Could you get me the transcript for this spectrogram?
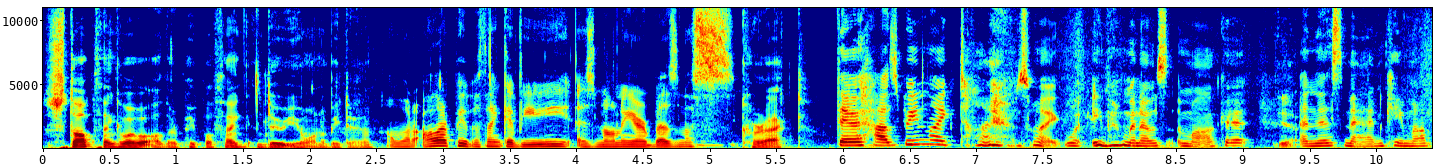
Stop thinking about what other people think and do what you want to be doing. And what other people think of you is none of your business. Correct. There has been like times like even when I was at the market, Yeah. and this man came up,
